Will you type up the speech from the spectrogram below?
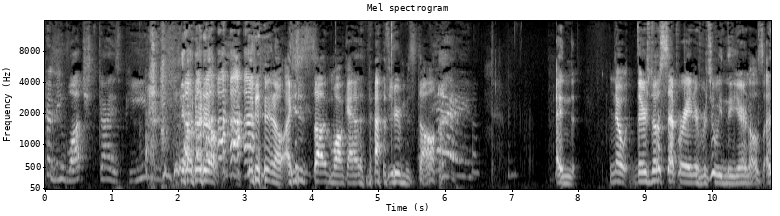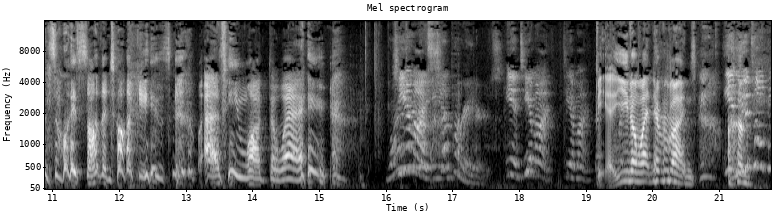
Have you watched guys pee? No, no, no, no, no, no, no. I just saw him walk out of the bathroom stall, Yay! and no, there's no separator between the urinals, and so I saw the Takis as he walked away. Why TMI, are separators? Ian, TMI. TMI. But, You know what? Never mind. Ian, Um, you told me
